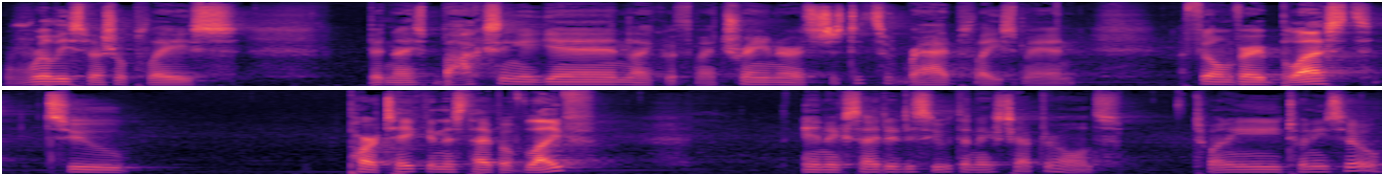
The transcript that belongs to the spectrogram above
Really special place. Been nice boxing again, like with my trainer. It's just, it's a rad place, man. I feel I'm very blessed to partake in this type of life and excited to see what the next chapter holds. 2022.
